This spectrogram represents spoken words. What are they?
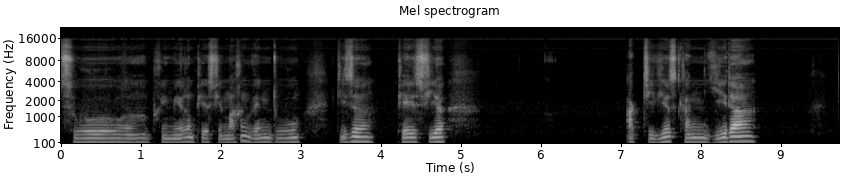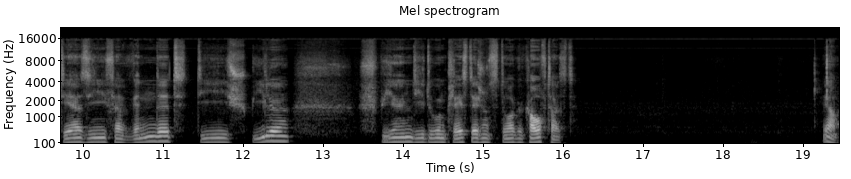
zu Premiere PS4 machen, wenn du diese PS4 aktivierst, kann jeder, der sie verwendet, die Spiele spielen, die du im PlayStation Store gekauft hast. Ja.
